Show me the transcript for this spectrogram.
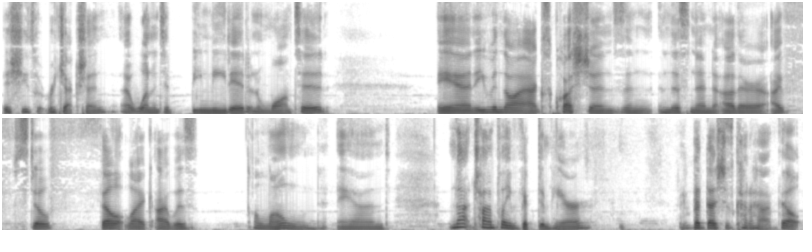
issues with rejection. I wanted to be needed and wanted. And even though I asked questions and, and this and then the other, I still felt like I was alone and not trying to play victim here, but that's just kind of how I felt.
